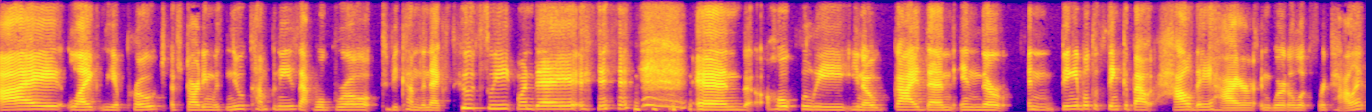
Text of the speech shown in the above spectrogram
I like the approach of starting with new companies that will grow to become the next Hootsuite one day and hopefully, you know, guide them in their in being able to think about how they hire and where to look for talent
